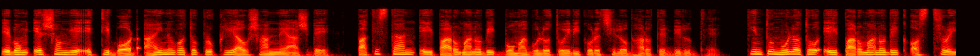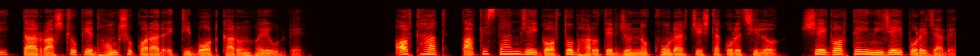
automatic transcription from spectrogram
এবং এর সঙ্গে একটি বড় আইনগত প্রক্রিয়াও সামনে আসবে। পাকিস্তান এই পারমাণবিক বোমাগুলো তৈরি করেছিল ভারতের বিরুদ্ধে। কিন্তু মূলত এই পারমাণবিক অস্ত্রই তার রাষ্ট্রকে ধ্বংস করার একটি বড় কারণ হয়ে উঠবে। অর্থাৎ পাকিস্তান যেই গর্ত ভারতের জন্য খোঁড়ার চেষ্টা করেছিল, সে গর্তেই নিজেই পড়ে যাবে।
